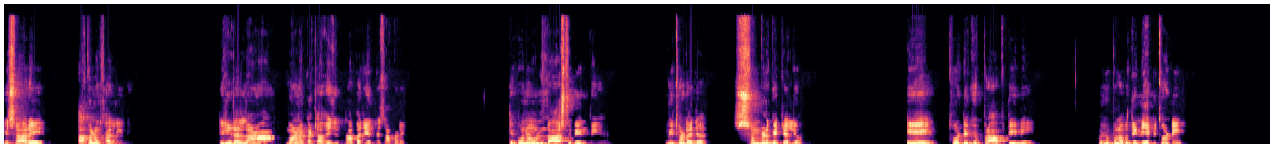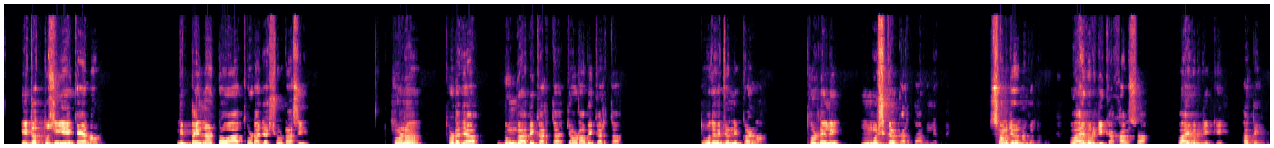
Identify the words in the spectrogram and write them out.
ਇਹ ਸਾਰੇ ਅਕਲੋਂ ਖਾਲੀ ਨੇ। ਤੇ ਜਿਹੜਾ ਲਾਣਾ ਬਾਣਾ ਇਕੱਠਾ ਹੋਇਆ ਸੀ ਨਾਭਾ ਜੇਲ੍ਹ ਦੇ ਸਾਹਮਣੇ। ਤੇ ਉਹਨਾਂ ਨੂੰ ਲਾਸਟ ਬੇਨਤੀ ਹੈ ਵੀ ਥੋੜਾ ਜਿਹਾ ਸੰਭਲ ਕੇ ਚੱਲਿਓ। ਇਹ ਤੁਹਾਡੀ ਕੋਈ ਪ੍ਰਾਪਤੀ ਨਹੀਂ। ਕੋਈ ਉਪਲਬਧੀ ਨਹੀਂ ਹੈ ਕਿ ਤੁਹਾਡੀ। ਇਹ ਤਾਂ ਤੁਸੀਂ ਇਹ ਕਹਿ ਲਓ ਵੀ ਪਹਿਲਾਂ ਟੋਆ ਥੋੜਾ ਜਿਹਾ ਛੋਟਾ ਸੀ। ਹੁਣ ਥੋੜਾ ਜਿਹਾ ਡੂੰਗਾ ਵੀ ਕਰਤਾ, ਚੌੜਾ ਵੀ ਕਰਤਾ। ਤੇ ਉਹਦੇ ਵਿੱਚੋਂ ਨਿਕਲਣਾ ਤੁਹਾਡੇ ਲਈ ਮੁਸ਼ਕਲ ਕਰਤਾ ਅਗਲੇ ਨੇ। ਸਮਝੋ ਨਾ ਗੱਲਾਂ ਨੂੰ। ਵਾਹਿਗੁਰੂ ਜੀ ਕਾ ਖਾਲਸਾ, ਵਾਹਿਗੁਰੂ ਜੀ ਕੀ ਫਤਿਹ।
